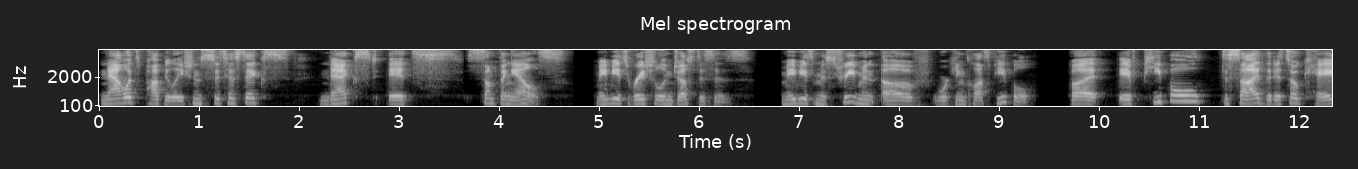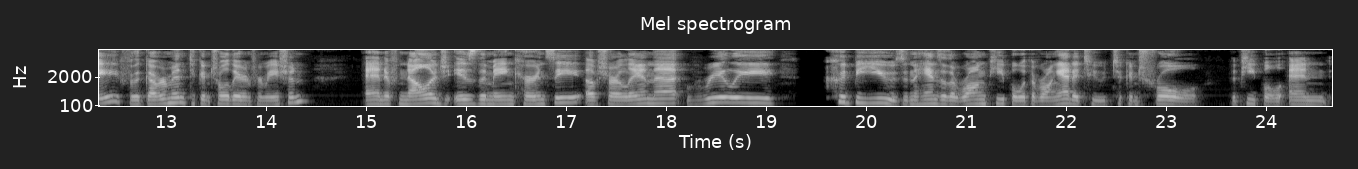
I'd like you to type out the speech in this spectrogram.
Now it's population statistics. Next, it's something else. Maybe it's racial injustices. Maybe it's mistreatment of working class people. But if people decide that it's okay for the government to control their information, and if knowledge is the main currency of Sharlayan, that really could be used in the hands of the wrong people with the wrong attitude to control the people and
